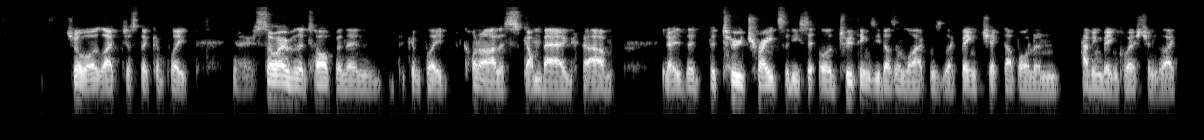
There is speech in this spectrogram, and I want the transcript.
sure, like just the complete, you know, so over the top, and then the complete con artist scumbag. Um, you know, the the two traits that he said, or the two things he doesn't like was like being checked up on and having been questioned. Like,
